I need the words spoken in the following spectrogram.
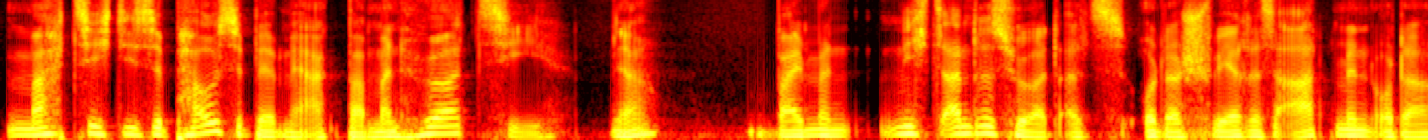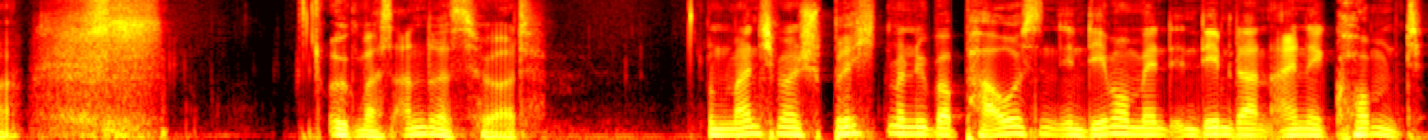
macht sich diese Pause bemerkbar. Man hört sie, ja, weil man nichts anderes hört als oder schweres Atmen oder irgendwas anderes hört. Und manchmal spricht man über Pausen in dem Moment, in dem dann eine kommt.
